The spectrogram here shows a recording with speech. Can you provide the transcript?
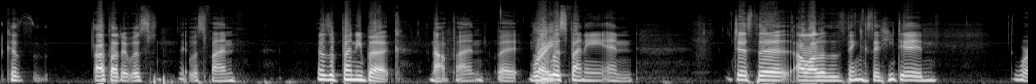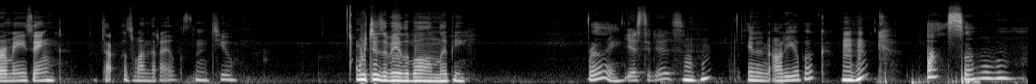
because I thought it was it was fun. It was a funny book, not fun, but Right. he was funny and just the a lot of the things that he did were amazing. That was one that I listened to, which is available on Libby. Really? Yes, it is. In an audiobook? Mm-hmm. Awesome.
